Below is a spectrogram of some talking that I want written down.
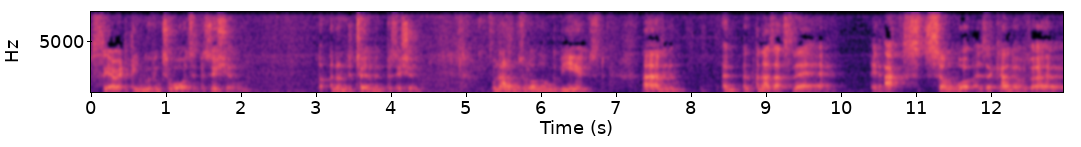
theoretically moving towards a position, an undetermined position, when animals will no longer be used. Um, and, and, as that's there, it acts somewhat as a kind of uh,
